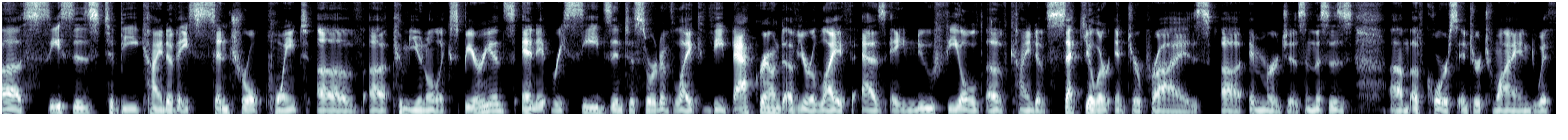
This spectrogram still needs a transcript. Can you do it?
uh ceases to be kind of a central point of uh communal experience and it recedes into sort of like the background of your life as a new field of kind of secular enterprise uh emerges. And this is um of course intertwined with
